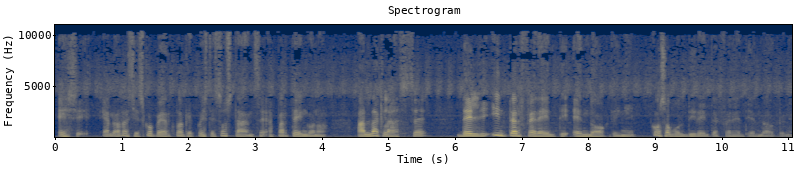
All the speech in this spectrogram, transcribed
E, si, e allora si è scoperto che queste sostanze appartengono alla classe degli interferenti endocrini. Cosa vuol dire interferenti endocrini?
